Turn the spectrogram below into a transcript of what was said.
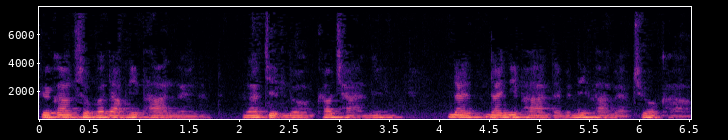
คือความสุขระดับนิพพานเลยนะแล้วจิตรวมเข้าฌานนี้ได้ได้นิพพานแต่เป็นนิพพานแบบชั่วคราว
